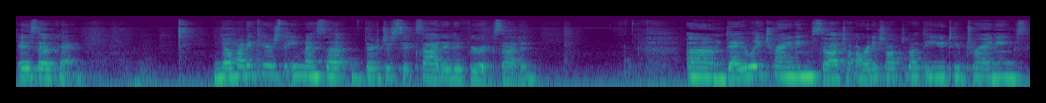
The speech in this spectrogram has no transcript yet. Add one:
it's okay nobody cares that you mess up they're just excited if you're excited um, daily training so I already talked about the youtube trainings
